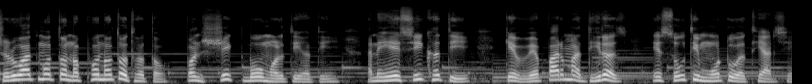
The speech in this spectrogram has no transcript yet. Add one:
શરૂઆતમાં તો નફો નહોતો થતો, પણ શીખ બહુ મળતી હતી. અને એ શીખ હતી કે વેપારમાં ધીરજ એ સૌથી મોટું હથિયાર છે.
